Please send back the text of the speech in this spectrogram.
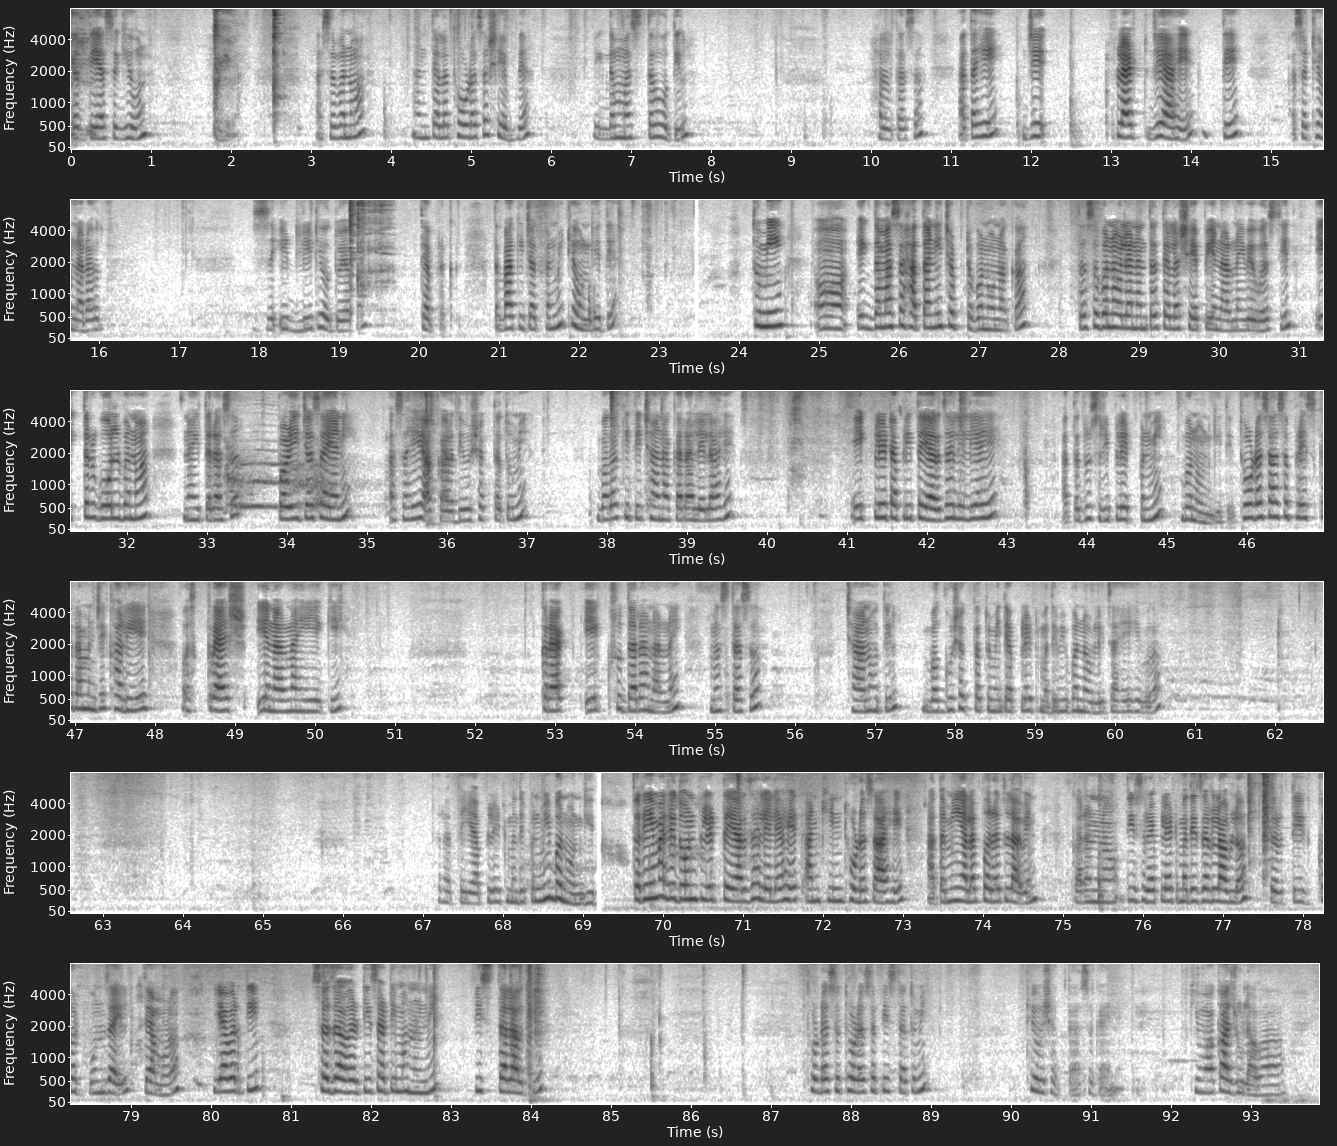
तर ते असं घेऊन असं बनवा आणि त्याला थोडंसं शेप द्या. एकदम मस्त होतील. हलकासा. आता हे जे फ्लॅट जे आहे ते असं ठेवणार आहोत. जसं इडली ठेवतोय आपण त्या प्रकारे. आता बाकीच्यात पण मी ठेवून घेते. तुम्ही एकदम असं हाताने चपट बनवू नका. तसं बनवल्यानंतर त्याला शेप येणार नाही व्यवस्थित. एकतर गोल बनवा नाहीतर असं पळीच्या साह्याने असा हे आकार देऊ शकता तुम्ही. बघा किती छान आकार आलेला आहे. एक प्लेट आपली तयार झालेली आहे. आता दुसरी प्लेट पण मी बनवून घेते. थोडंसं असं प्रेस करा म्हणजे खाली क्रॅश येणार नाही आहे की. क्रॅक एकसुद्धा राहणार नाही. मस्त असं छान होतील. बघू शकता तुम्ही त्या प्लेटमध्ये मी बनवलेच आहे हे बघा. तर आता या प्लेटमध्ये पण मी बनवून घेते. तर हे माझे दोन प्लेट तयार झालेले आहेत. आणखीन थोडंसं आहे. आता मी याला परत लावेन. कारण तिसऱ्या प्लेटमध्ये जर लावलं तर ते करपून जाईल त्यामुळं. यावरती सजावटीसाठी म्हणून मी पिस्ता लावते. थोडंसं थोडासा पिस्ता तुम्ही ठेवू शकता असं काही नाही. किंवा काजू लावा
